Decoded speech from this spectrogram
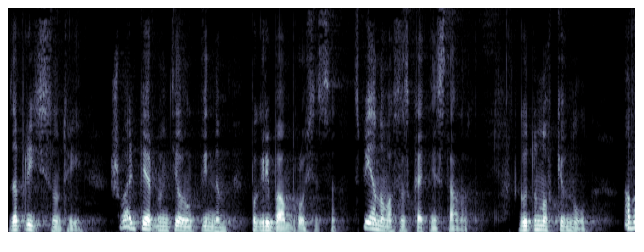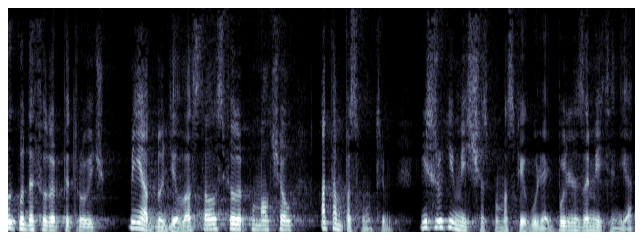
Запритесь внутри. Шваль первым делом к винным погребам бросится. С вас искать не станут». Годунов кивнул. «А вы куда, Федор Петрович? Меня одно дело осталось», — Федор помолчал. «А там посмотрим. Не с руки мне сейчас по Москве гулять, больно заметен я.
